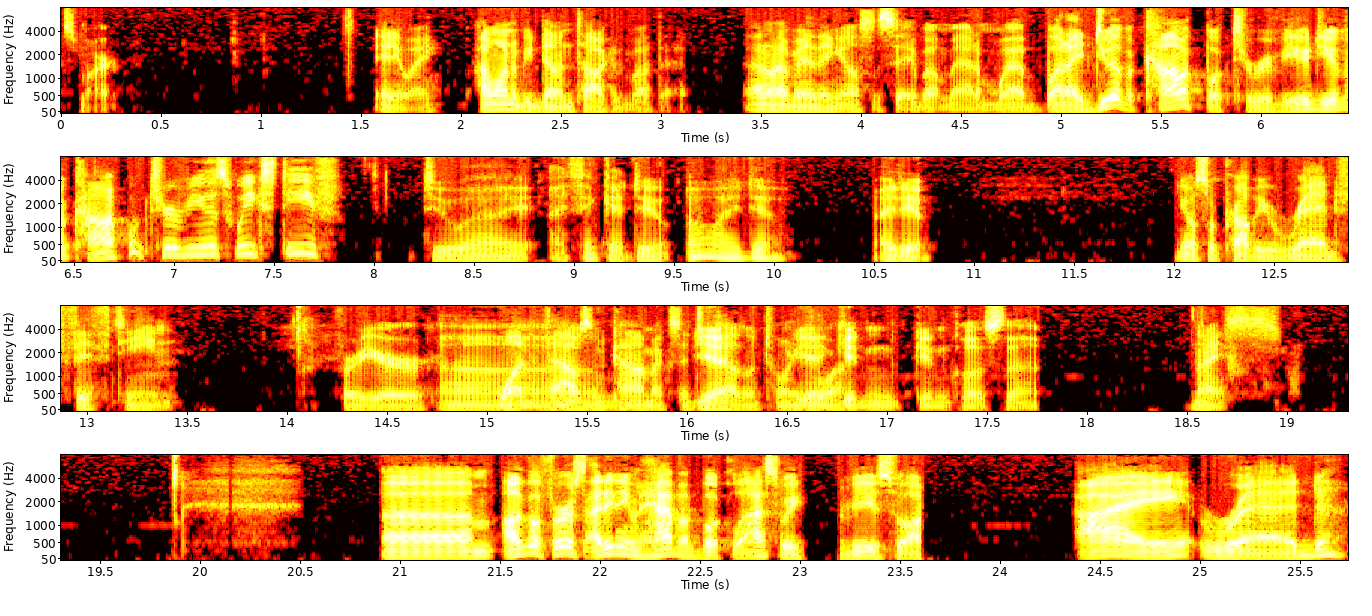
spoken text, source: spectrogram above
smart. Anyway, I want to be done talking about that. I don't have anything else to say about Madam Web, but I do have a comic book to review. Do you have a comic book to review this week, Steve? Do I? I think I do. Oh, I do. I do. You also probably read 15 for your 1,000 Um, comics in yeah, 2024. Yeah, getting getting close to that. Nice. Um, I'll go first. I didn't even have a book last week review, so I'll- I read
